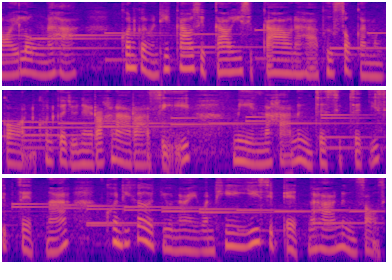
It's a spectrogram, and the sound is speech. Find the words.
น้อยลงนะคะ คนเกิดวันที่ 9 19 29 นะคะพฤษภกันมังกร คนเกิดอยู่ในลัคนาราศีมีนนะคะ 1 7 17 27 นะ คนที่เกิดอยู่ในวันที่ 21 นะคะ 1 2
